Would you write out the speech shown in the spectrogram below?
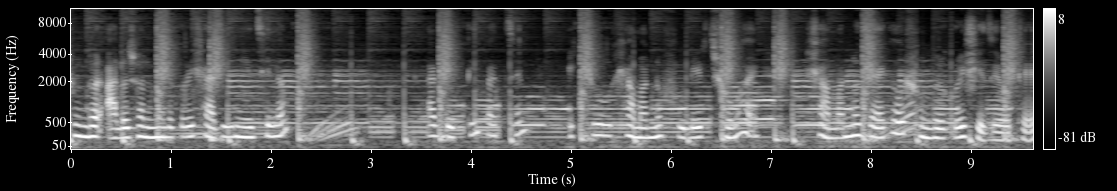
সুন্দর আলো ঝলমলে করে সাজিয়ে নিয়েছিলাম। আর দেখতেই পাচ্ছেন, একটু সামান্য ফুলের ছোঁয়ায় সামান্য জায়গাও সুন্দর করে সেজে ওঠে।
